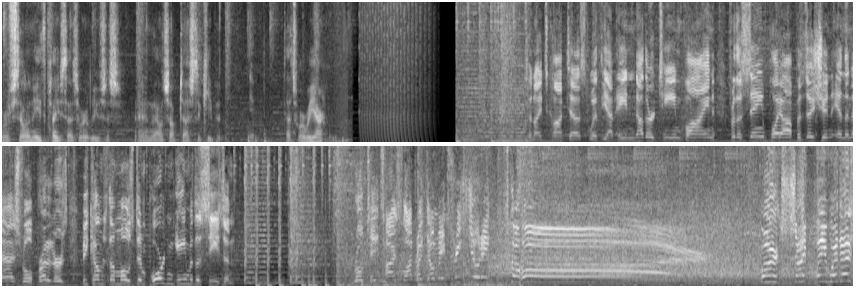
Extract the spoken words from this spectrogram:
We're still in eighth place. That's where it leaves us, and now it's up to us to keep it. That's where we are. tonight's contest with yet another team vying for the same playoff position in the Nashville Predators becomes the most important game of the season. Rotates high slot right down Main Street, shooting, score! Mark Scheifele with his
